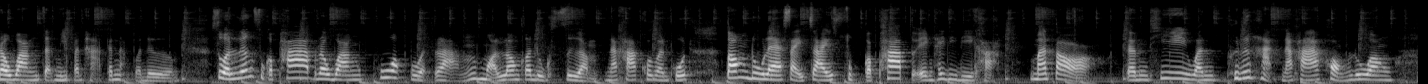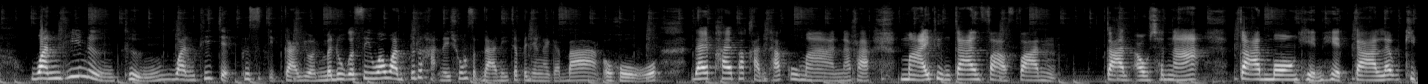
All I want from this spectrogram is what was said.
ระวังจะมีปัญหากันหนักกว่าเดิม ส่วนเรื่องสุขภาพระวังพวกปวดหลัง หมอนรองกระดูกเสื่อมนะคะ คนวันพุธต้องดูแลใส่ใจสุขภาพตัวเองให้ดีๆค่ะ มาต่อกันที่วันพฤหัสนะคะของดวง วันที่ 1 ถึงวันที่ 7 พฤศจิกายน มาดูกันซิว่าวันพฤหัสในช่วงสัปดาห์นี้จะเป็นยังไงกันบ้าง โอ้โห ได้ไพ่พระขันธกุมารนะคะ หมายถึงการฝ่าฟันการเอาชนะ การมองเห็นเหตุการณ์ และคิด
